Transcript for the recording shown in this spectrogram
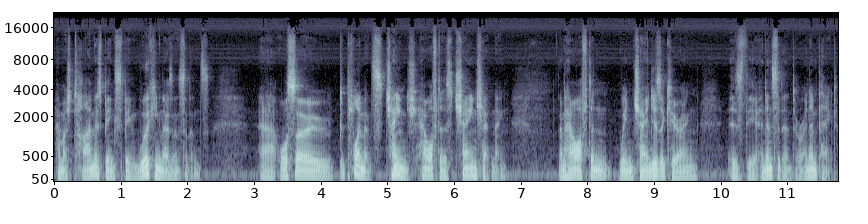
how much time is being spent working those incidents. Uh, also, deployments, change. How often is change happening? And how often, when change is occurring, is there an incident or an impact?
